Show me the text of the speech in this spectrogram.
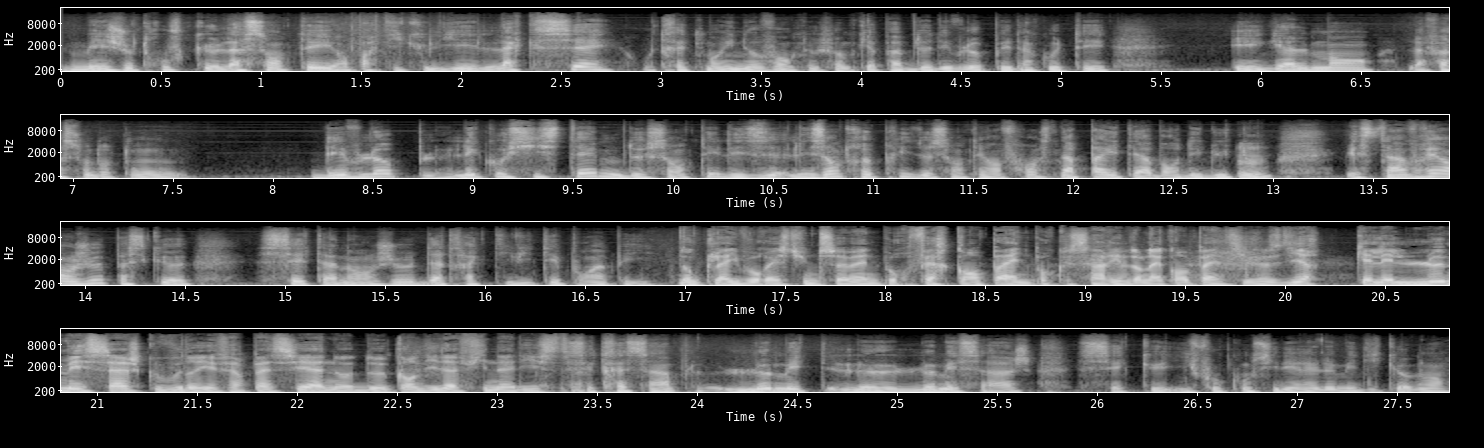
Mais je trouve que la santé, en particulier l'accès aux traitements innovants que nous sommes capables de développer d'un côté, et également la façon dont on développe l'écosystème de santé, les, les, entreprises de santé en France n'a pas été abordé du tout. Mmh. Et c'est un vrai enjeu parce que c'est un enjeu d'attractivité pour un pays. Donc là, il vous reste une semaine pour faire campagne, pour que ça arrive dans la campagne, si j'ose dire. Quel est le message que vous voudriez faire passer à nos deux candidats finalistes C'est très simple. Le, le, le message, c'est qu'il faut considérer le médicament,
